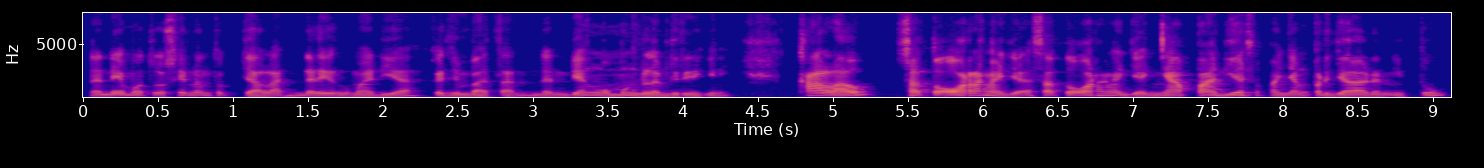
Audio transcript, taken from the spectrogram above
Dan dia mutusin untuk jalan dari rumah dia ke jembatan. Dan dia ngomong dalam dirinya gini kalau satu orang aja satu orang aja nyapa dia sepanjang perjalanan itu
